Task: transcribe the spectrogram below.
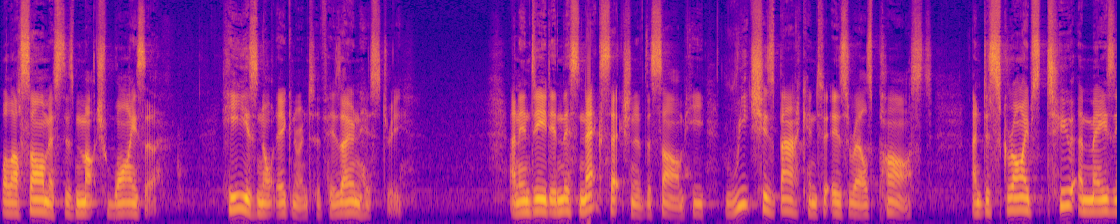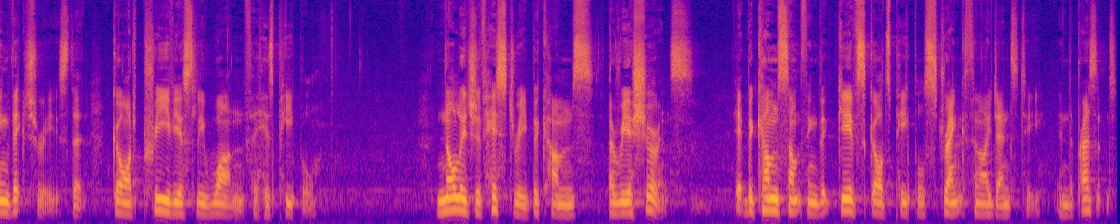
While our psalmist is much wiser, he is not ignorant of his own history. And indeed, in this next section of the psalm, he reaches back into Israel's past and describes two amazing victories that God previously won for his people. Knowledge of history becomes a reassurance. It becomes something that gives God's people strength and identity in the present.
